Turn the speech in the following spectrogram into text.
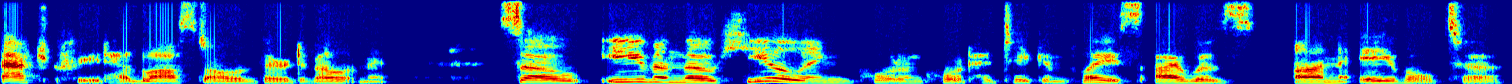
atrophied had lost all of their development. So even though healing quote unquote had taken place i was unable to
